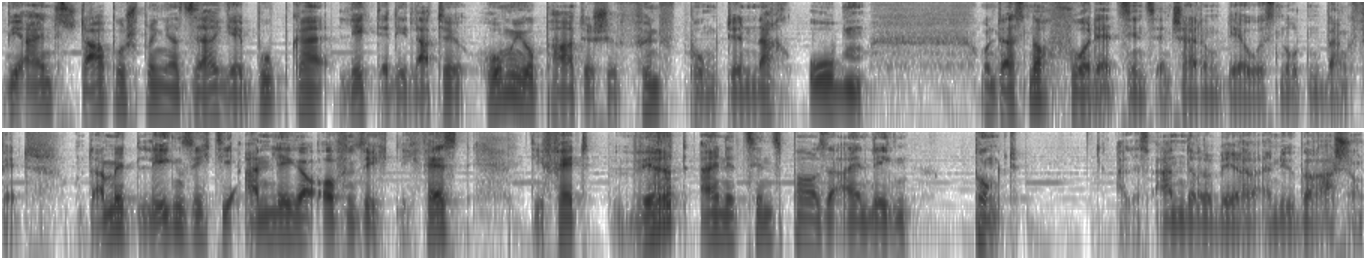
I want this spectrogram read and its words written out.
Wie einst Stapo-Springer Sergei Bubka legt er die Latte homöopathische 5 Punkte nach oben. Und das noch vor der Zinsentscheidung der US-Notenbank FED. Und damit legen sich die Anleger offensichtlich fest, die FED wird eine Zinspause einlegen. Punkt. Alles andere wäre eine Überraschung.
